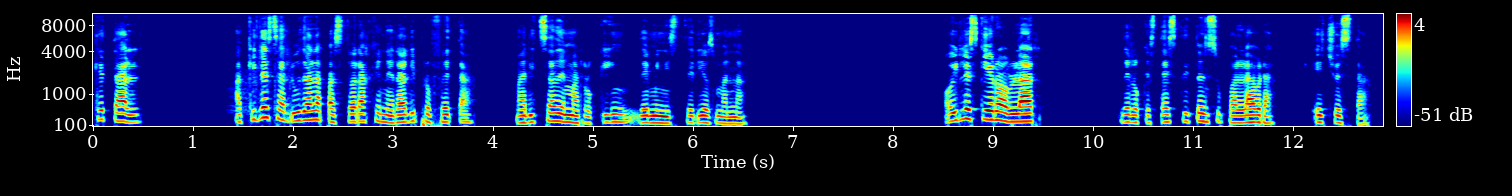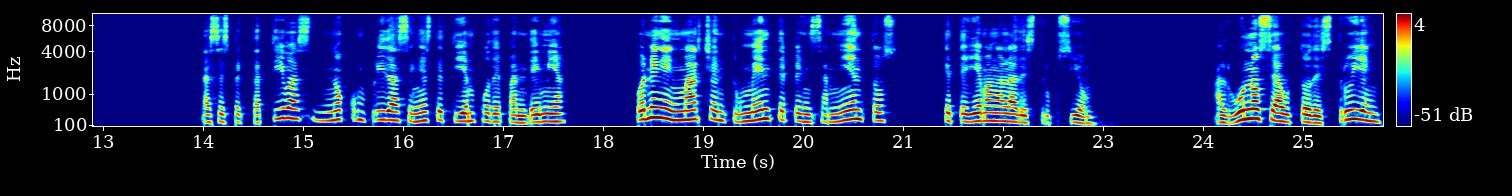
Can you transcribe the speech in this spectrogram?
¿Qué tal? Aquí les saluda la pastora general y profeta Maritza de Marroquín de Ministerios Maná. Hoy les quiero hablar de lo que está escrito en su palabra, hecho está. Las expectativas no cumplidas en este tiempo de pandemia ponen en marcha en tu mente pensamientos que te llevan a la destrucción. Algunos se autodestruyen,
